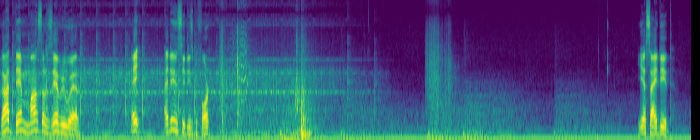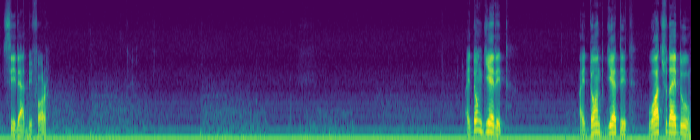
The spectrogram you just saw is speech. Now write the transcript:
Goddamn monsters everywhere. Hey I didn't see this before Yes, I did see that before. I don't get it. I don't get it. What should I do?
